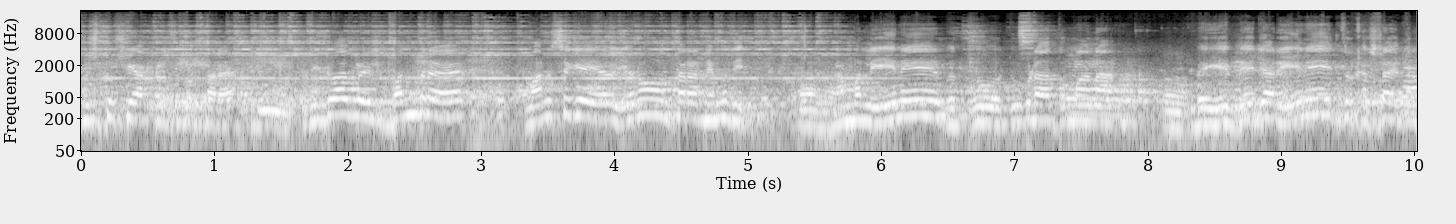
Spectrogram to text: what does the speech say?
ಖುಷಿ ಖುಷಿಯಾಗಿ ಕಳಿಸ್ಕೊಡ್ತಾರೆ. ನಿಜವಾಗ್ಲೂ ಇಲ್ಲಿ ಬಂದ್ರೆ ಮನಸ್ಸಿಗೆ ಏನೋ ಒಂಥರ ನೆಮ್ಮದಿ. ನಮ್ಮಲ್ಲಿ ಏನೇ ದುಗುಡ, ದುಮಾನ ಬೇಜಾರು ಏನೇ ಇದ್ರು ಕಷ್ಟ ಇದ್ರು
